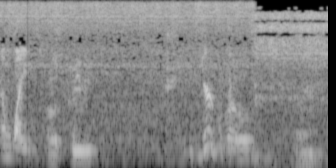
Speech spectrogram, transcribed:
and white. It look creamy. You're gross.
